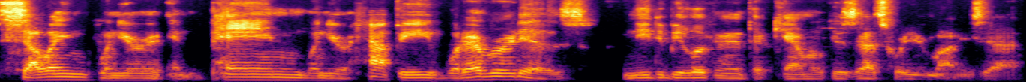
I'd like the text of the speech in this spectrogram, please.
selling, when you're in pain, when you're happy, whatever it is, you need to be looking at that camera because that's where your money's at.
